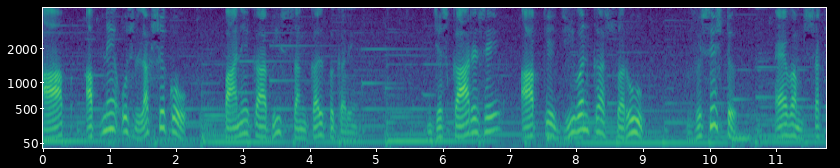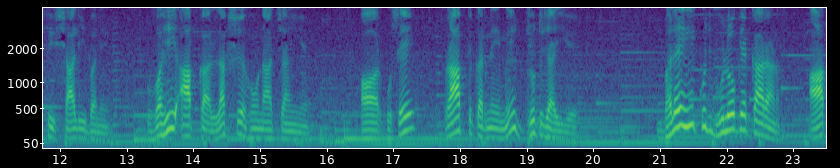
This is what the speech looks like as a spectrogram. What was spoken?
आप अपने उस लक्ष्य को पाने का भी संकल्प करें, जिस कार्य से आपके जीवन का स्वरूप विशिष्ट एवं शक्तिशाली बने, वही आपका लक्ष्य होना चाहिए और उसे प्राप्त करने में जुट जाइए। भले ही कुछ भूलों के कारण आप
